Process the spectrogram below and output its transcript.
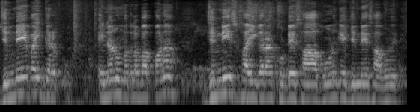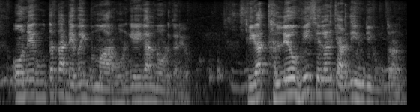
ਜਿੰਨੇ ਬਾਈ ਗਰ- ਇਹਨਾਂ ਨੂੰ ਮਤਲਬ ਆਪਾਂ ਨਾ ਜਿੰਨੀ ਸਫ਼ਾਈ ਕਰਾਂ, ਖੁੱਡੇ ਸਾਫ਼ ਹੋਣਗੇ, ਜਿੰਨੇ ਸਾਫ਼ ਹੋਣਗੇ, ਓਨੇ ਕਬੂਤਰ ਤੁਹਾਡੇ ਬਾਈ ਬਿਮਾਰ ਹੋਣਗੇ, ਇਹ ਗੱਲ ਨੋਟ ਕਰਿਓ। ਠੀਕ ਆ? ਥੱਲਿਓ ਹੀ ਸਿਲਣ ਚੜਦੀ ਹੁੰਦੀ ਕਬੂਤਰਾਂ ਨੂੰ।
